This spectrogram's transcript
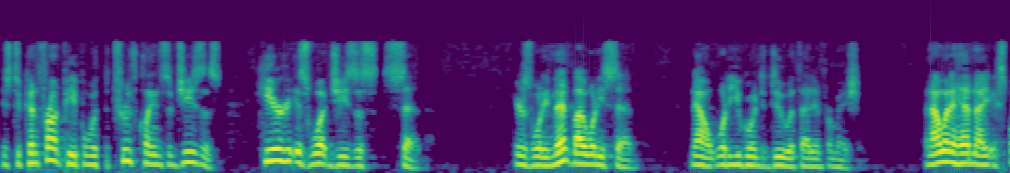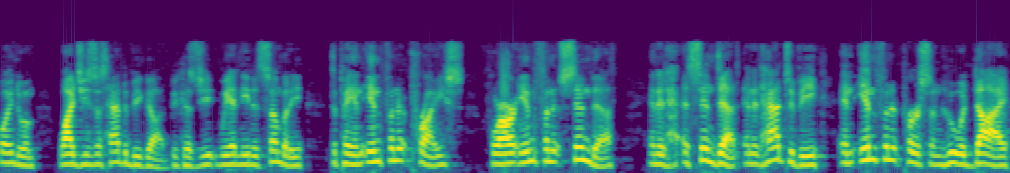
is to confront people with the truth claims of Jesus. Here is what Jesus said. Here's what he meant by what he said. Now, what are you going to do with that information? And I went ahead and I explained to him why Jesus had to be God. Because we had needed somebody to pay an infinite price for our infinite sin death and it, a sin debt, and it had to be an infinite person who would die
